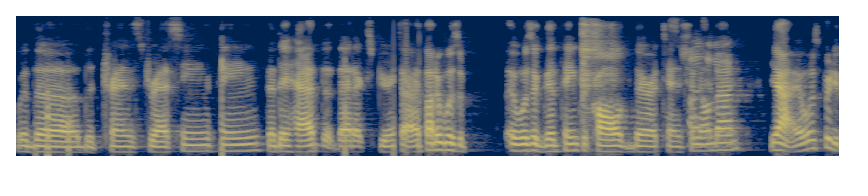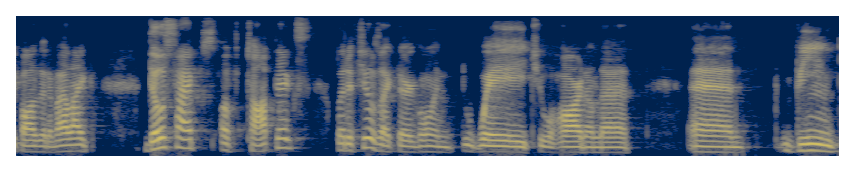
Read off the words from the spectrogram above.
with the the trans dressing thing that they had that, that experience. I thought it was a it was a good thing to call their attention on that. Yeah, it was pretty positive. I like those types of topics, but it feels like they're going way too hard on that and being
